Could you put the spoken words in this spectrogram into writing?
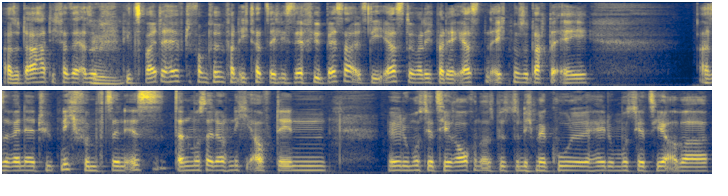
Also da hatte ich tatsächlich, also mhm. die zweite Hälfte vom Film fand ich tatsächlich sehr viel besser als die erste, weil ich bei der ersten echt nur so dachte, ey, also wenn der Typ nicht 15 ist, dann muss er doch nicht auf den, hey, du musst jetzt hier rauchen, sonst bist du nicht mehr cool, hey, du musst jetzt hier aber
